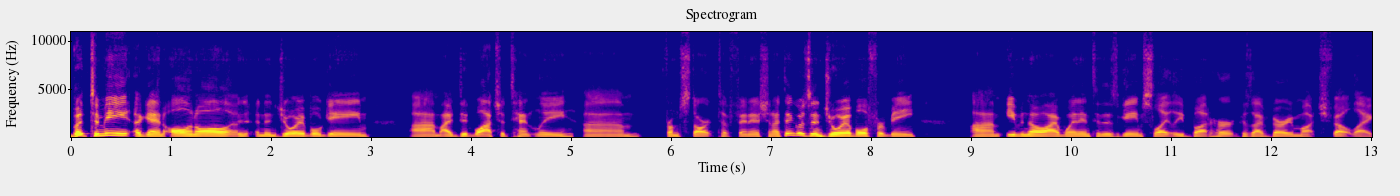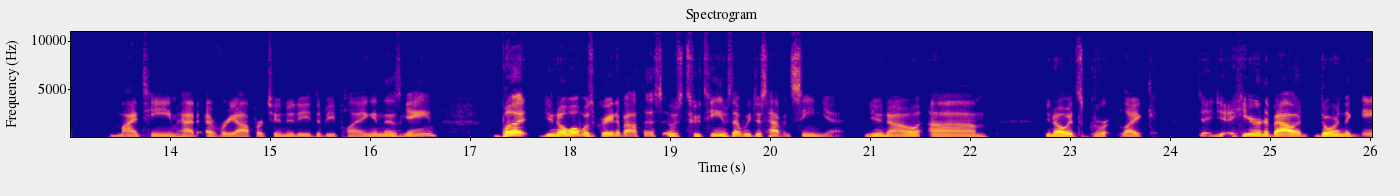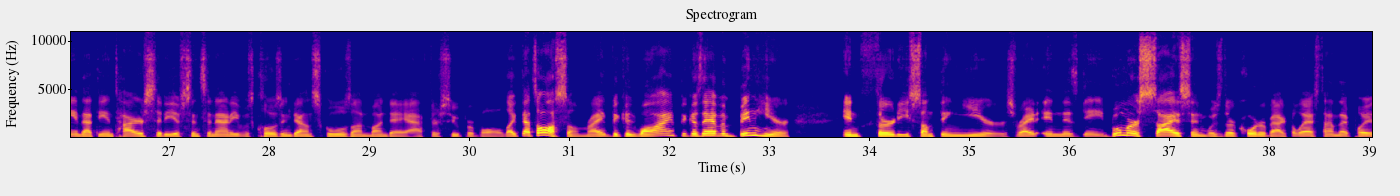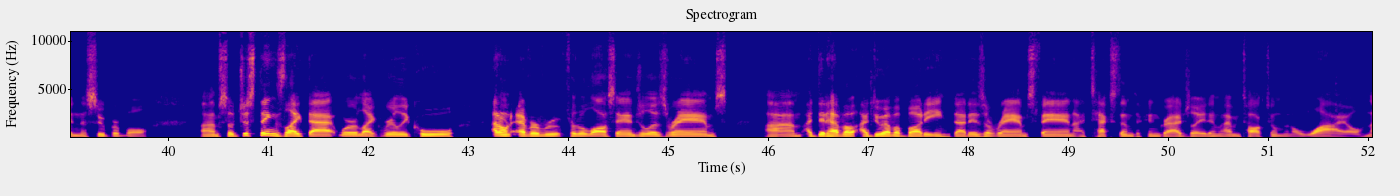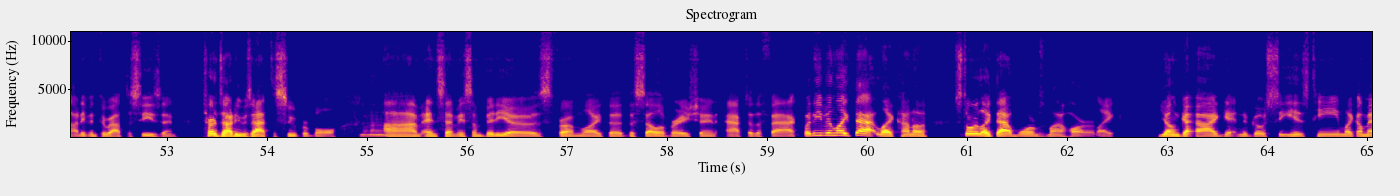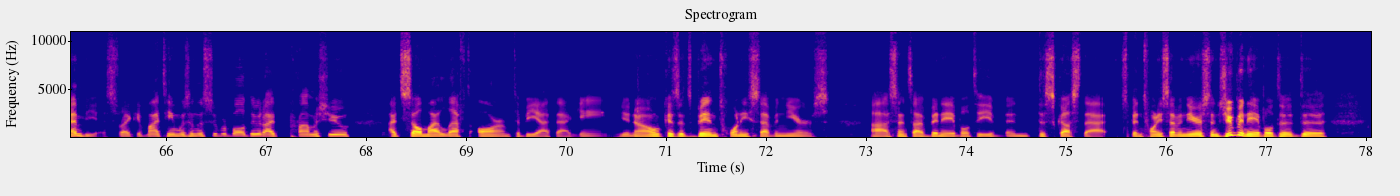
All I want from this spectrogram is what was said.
but to me, again, all in all, an, an enjoyable game. Um, I did watch intently um, from start to finish, and I think it was enjoyable for me. Um, even though I went into this game slightly butthurt because I very much felt like my team had every opportunity to be playing in this game. But you know what was great about this? It was two teams that we just haven't seen yet. You mm-hmm. know, um, you know, it's gr- like hearing about during the game that the entire city of Cincinnati was closing down schools on Monday after Super Bowl. Like that's awesome, right? Because why? Because they haven't been here in 30 something years, right? In this game. Boomer Esiason was their quarterback the last time they played in the Super Bowl. Um, so just things like that were like really cool. I don't ever root for the Los Angeles Rams. Um, I did have a I do have a buddy that is a Rams fan. I text him to congratulate him. I haven't talked to him in a while, not even throughout the season. Turns out he was at the Super Bowl um, and sent me some videos from like the the celebration after the fact. But even like that, like kind of story like that warms my heart. Like young guy getting to go see his team. Like I'm envious. Like if my team was in the Super Bowl, dude, I promise you, I'd sell my left arm to be at that game. You know, because it's been 27 years. Uh, since I've been able to even discuss that. It's been 27 years since you've been able to, to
